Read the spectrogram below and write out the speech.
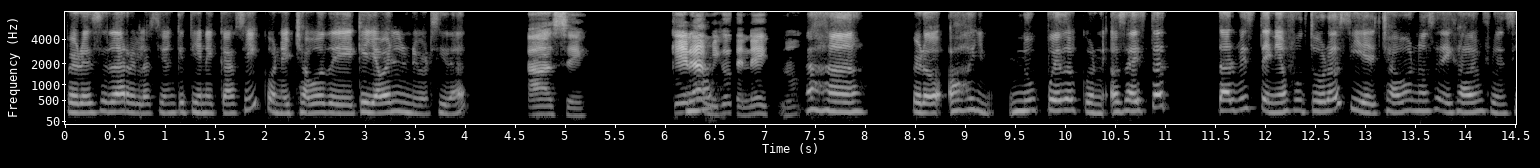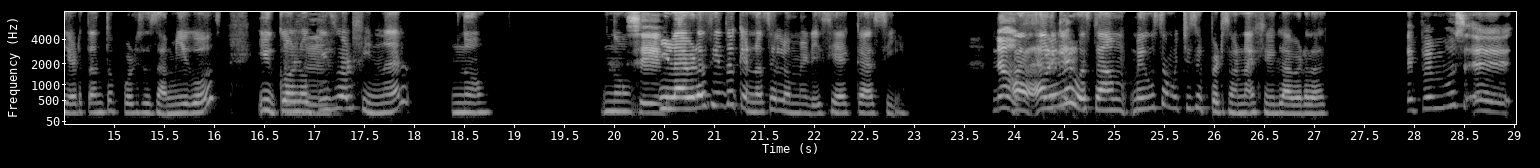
pero esa es la relación que tiene Casi con el chavo de que ya va en la universidad. Ah, sí, que era No, amigo de Nate, ¿no? ajá, pero ay, no puedo con, o sea, esta tal vez tenía futuros y el chavo no se dejaba influenciar tanto por sus amigos y con lo que hizo al final, no, no. Y Sí, la verdad siento que no se lo merecía casi. no, A, a mí me gusta, me gusta mucho ese personaje, la verdad. vemos, eh,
